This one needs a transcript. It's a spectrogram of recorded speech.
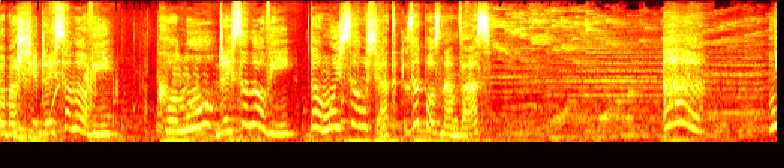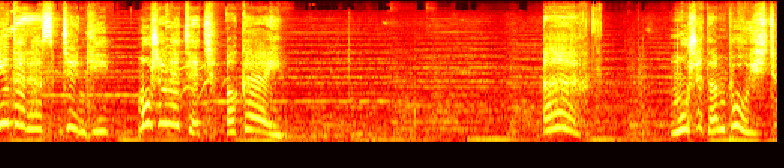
Podobasz się Jasonowi. Komu? Jasonowi. To mój sąsiad. Zapoznam was. A! Nie teraz, dzięki. Muszę lecieć. Okej. Ech. Muszę tam pójść.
